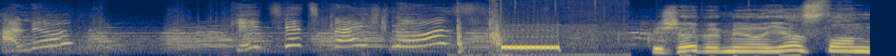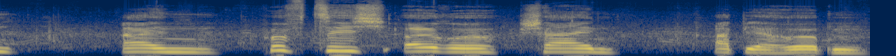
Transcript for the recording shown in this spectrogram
Hallo? Geht's jetzt gleich los? Ich habe mir gestern einen 50-Euro-Schein abgehoben.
